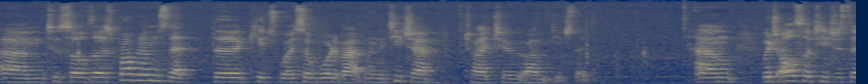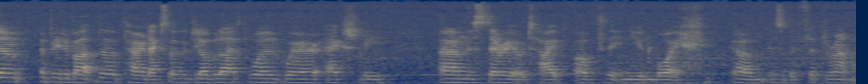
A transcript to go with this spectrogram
um, to solve those problems that the kids were so bored about when the teacher tried to um, teach this. Um, which also teaches them a bit about the paradox of the globalized world, where actually um, the stereotype of the Indian boy um, is a bit flipped around.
